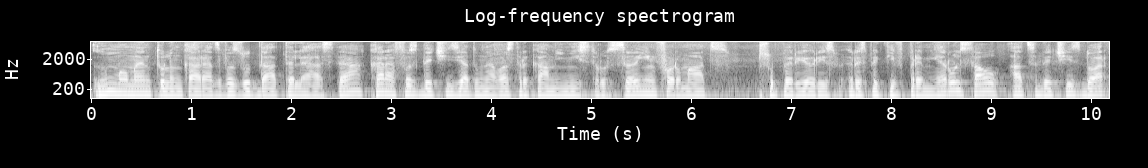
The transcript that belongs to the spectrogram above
În momentul în care ați văzut datele astea, care a fost decizia dumneavoastră ca ministru? Să informați superiorii, respectiv premierul, sau ați decis doar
